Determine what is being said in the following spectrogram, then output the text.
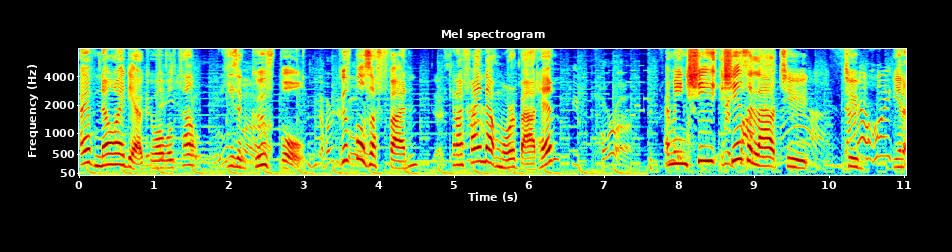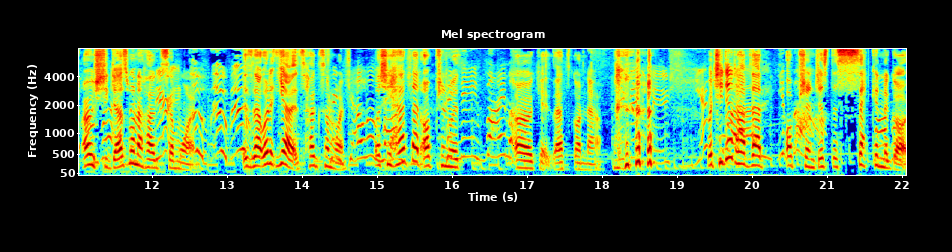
I have no idea. Okay, well, we'll tell. He's a goofball. Goofballs are fun. Can I find out more about him? I mean, she she is allowed to to you know. Oh, she does want to hug someone. Is that what? It, yeah, it's hug someone. Well, she had that option with. Oh, okay, that's gone now. but she did have that option just a second ago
